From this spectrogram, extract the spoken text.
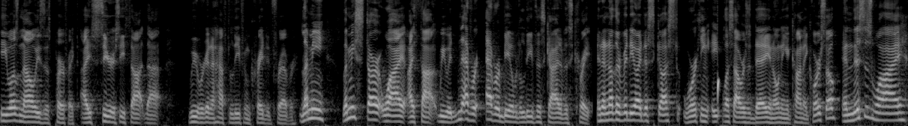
he wasn't always this perfect. I seriously thought that we were gonna have to leave him crated forever. Let me let me start why I thought we would never ever be able to leave this guy out of his crate. In another video I discussed working 8 plus hours a day and owning a Cane Corso, and this is why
